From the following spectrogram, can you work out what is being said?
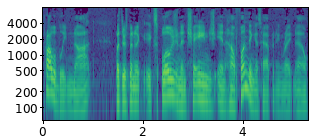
Probably not. But there's been an explosion and change in how funding is happening right now.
